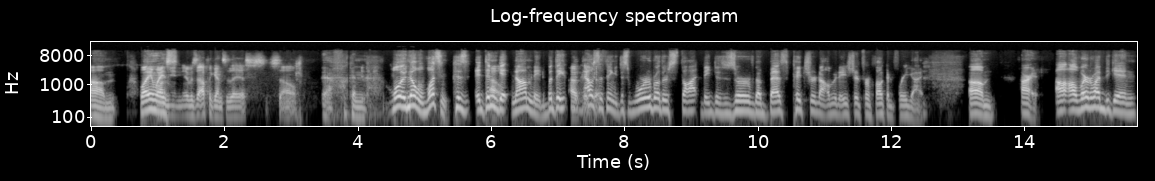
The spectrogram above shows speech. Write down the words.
Um, well, Well, anyways, I mean, it was up against this, so yeah, fucking. Well, no, it wasn't because it didn't Oh. get nominated. But they Okay, that was good. the thing. Just Warner Brothers thought they deserved the Best Picture nomination for fucking Free Guy. Um, all right, I'll, I'll where do I begin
